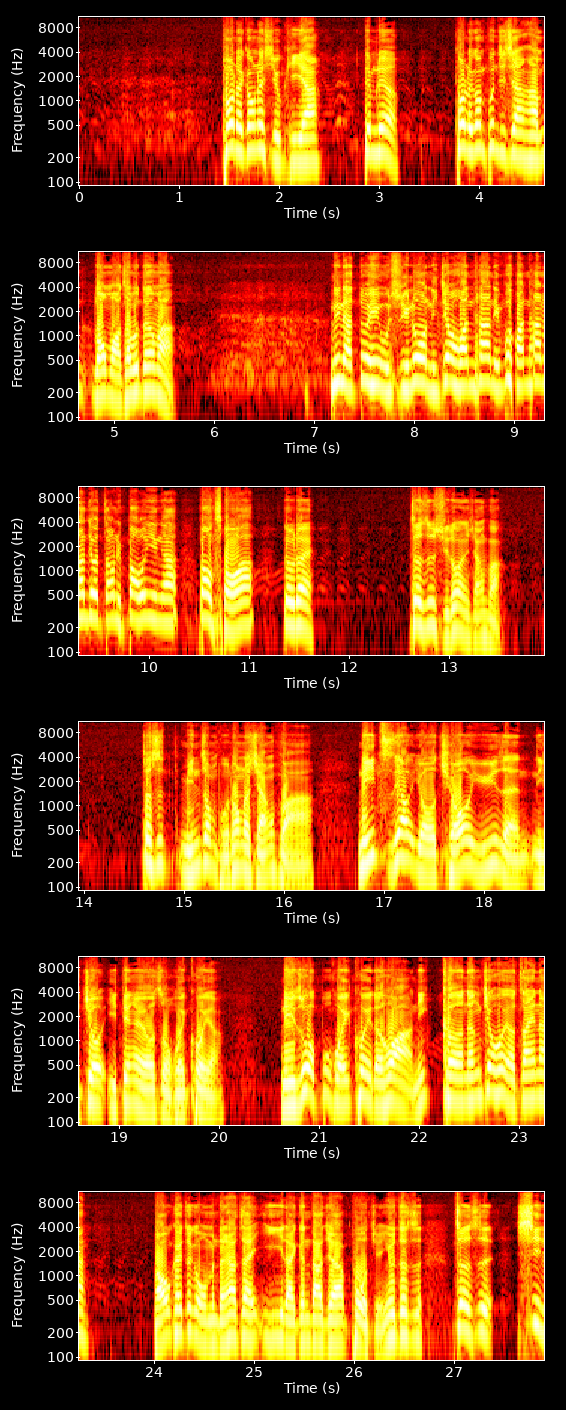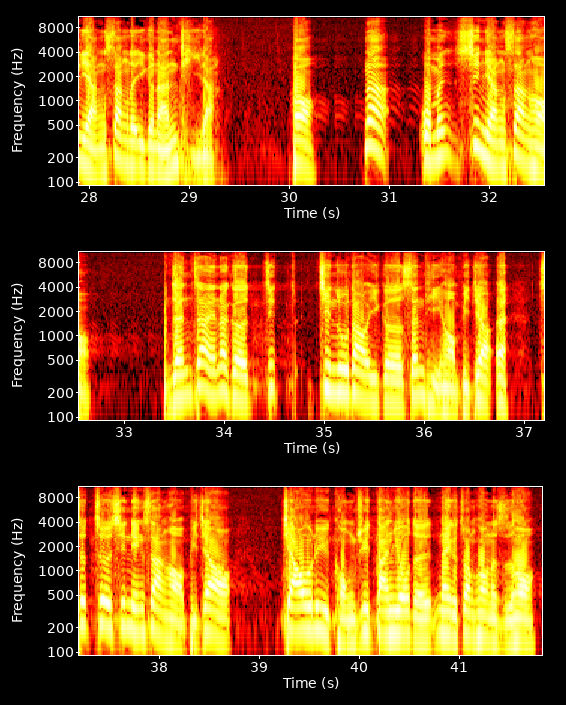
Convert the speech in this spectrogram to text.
土地公咧受气啊，对不对？土地公本质上和罗马差不多嘛。你俩对有许诺，你就还他；你不还他，他就找你报应啊，报仇啊，对不对？这是许多人想法，这是民众普通的想法。你只要有求于人，你就一定要有所回馈啊。你如果不回馈的话，你可能就会有灾难。好，OK，这个我们等下再一一来跟大家破解，因为这是这是信仰上的一个难题啦。好，那我们信仰上哈，人在那个进进入到一个身体哈比较，哎，这这心灵上哈比较焦虑、恐惧、担忧的那个状况的时候，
